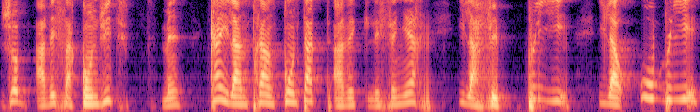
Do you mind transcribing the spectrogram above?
Job avait sa conduite, mais quand il entré en contact avec le Seigneur, il a fait il a oublié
